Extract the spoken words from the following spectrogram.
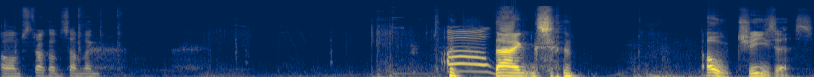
Oh, I'm stuck on something. Oh, Thanks. oh, Jesus.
